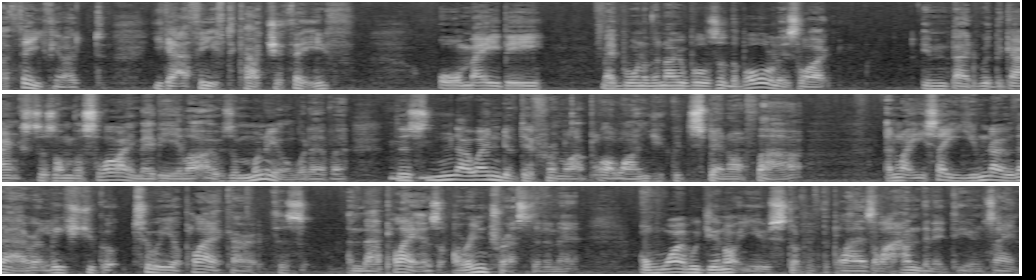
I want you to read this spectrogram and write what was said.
a thief? You know, t- you get a thief to catch a thief, or maybe maybe one of the nobles at the ball is like in bed with the gangsters on the sly. Maybe he like owes them money or whatever. Mm-hmm. There's no end of different like plot lines you could spin off that. And like you say, you know there at least you've got two of your player characters and their players are interested in it. And why would you not use stuff if the players are like handing it to you and saying,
